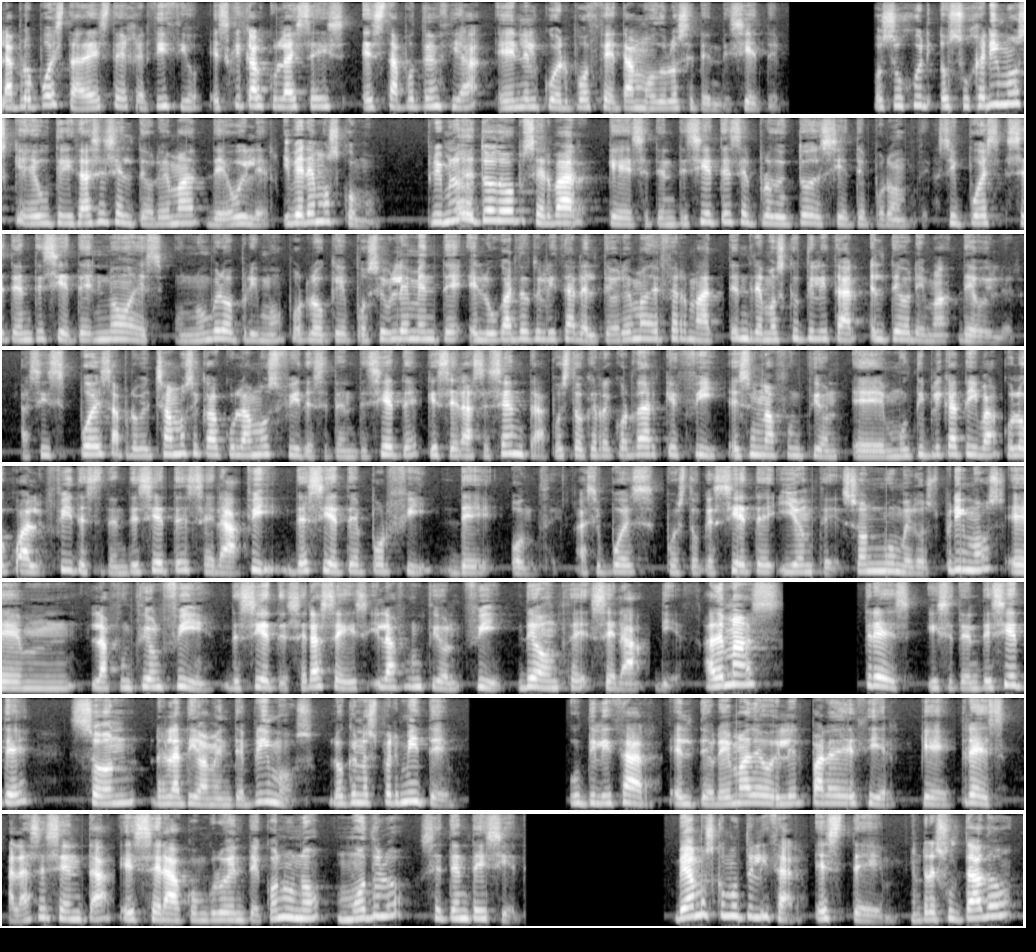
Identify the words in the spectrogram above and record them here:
La propuesta de este ejercicio es que calculáis esta potencia en el cuerpo z módulo 77. Os, sugerimos que utilizaseis el teorema de Euler y veremos cómo. Primero de todo, observar que 77 es el producto de 7 por 11. Así pues, 77 no es un número primo, por lo que posiblemente en lugar de utilizar el teorema de Fermat, tendremos que utilizar el teorema de Euler. Así pues, aprovechamos y calculamos phi de 77, que será 60, puesto que recordar que phi es una función eh, multiplicativa, con lo cual phi de 77 será phi de 7 por phi de 11. Así pues, puesto que 7 y 11 son números primos, em, la función phi de 7 será 6 y la función phi de 11 será 10. Además, 3 y 77 son relativamente primos, lo que nos permite utilizar el teorema de Euler para decir que 3 a la 60 será congruente con 1 módulo 77. Veamos cómo utilizar este resultado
